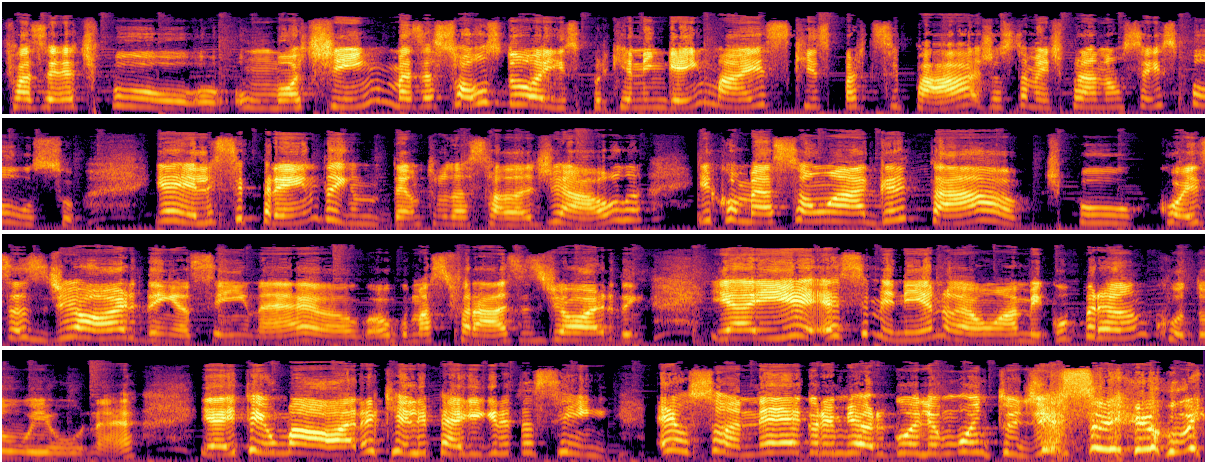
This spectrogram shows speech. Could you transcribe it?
fazer tipo um motim, mas é só os dois, porque ninguém mais quis participar, justamente para não ser expulso. E aí eles se prendem dentro da sala de aula e começam a gritar, tipo, coisas de ordem, assim, né? Algumas frases de ordem. E aí esse menino é um amigo branco do Will, né? E aí tem uma hora que ele pega e grita assim: Eu sou negro e me orgulho muito disso. E o Will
